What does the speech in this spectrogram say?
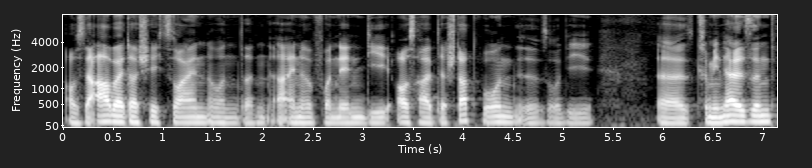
aus der Arbeiterschicht so einen und dann eine von denen, die außerhalb der Stadt wohnen, äh, so die äh, kriminell sind.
